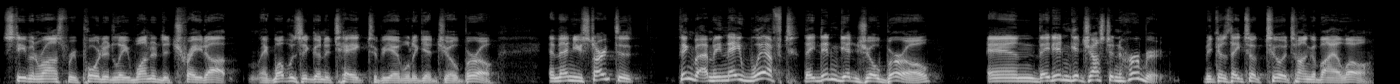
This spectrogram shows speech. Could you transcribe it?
Stephen Ross reportedly wanted to trade up. Like, what was it going to take to be able to get Joe Burrow? And then you start to think about I mean, they whiffed. They didn't get Joe Burrow, and they didn't get Justin Herbert because they took Tua Tagovailoa.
